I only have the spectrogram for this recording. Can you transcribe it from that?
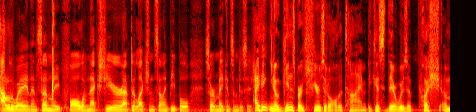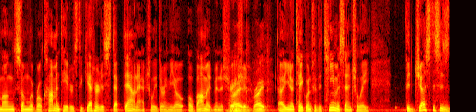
out of the way, and then suddenly fall of next year after election, suddenly people start making some decisions? I think you know Ginsburg hears it all the time because there was a push among some liberal commentators to get her to step down. Actually, during the o- Obama administration, right? right. Uh, you know, take one for the team essentially the justices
